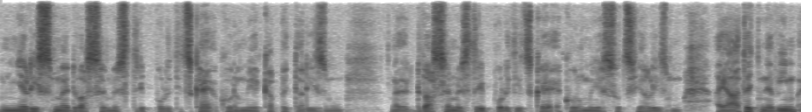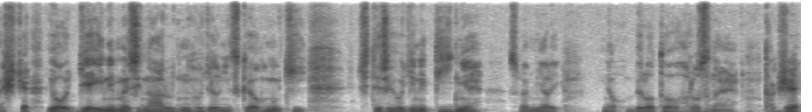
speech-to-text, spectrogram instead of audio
měli jsme dva semestry politické ekonomie kapitalismu, eh, dva semestry politické ekonomie socialismu. A já teď nevím ještě, jo, dějiny mezinárodního dělnického hnutí. Čtyři hodiny týdně jsme měli. Jo, bylo to hrozné. Takže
